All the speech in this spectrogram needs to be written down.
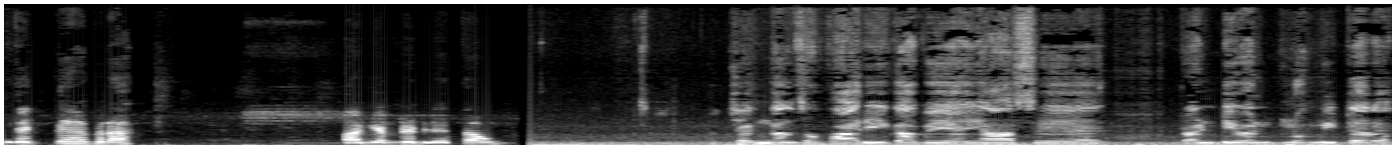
देखते हैं फिर आगे अपडेट देता हूँ। जंगल सफारी का भी है, यहाँ से ट्वेंटी वन किलोमीटर है।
